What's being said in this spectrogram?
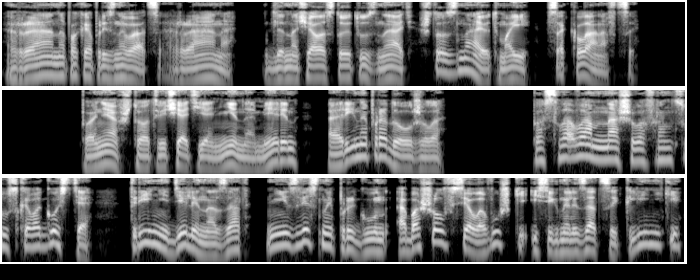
Рано пока признаваться, рано. Для начала стоит узнать, что знают мои соклановцы. Поняв, что отвечать я не намерен, Арина продолжила. По словам нашего французского гостя, три недели назад неизвестный прыгун обошел все ловушки и сигнализации клиники,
